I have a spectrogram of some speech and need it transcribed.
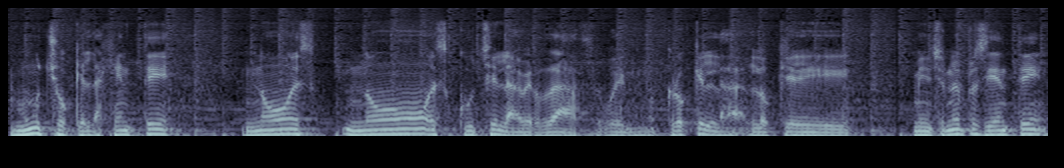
mucho que la gente no, no escuche la verdad. Bueno, creo que la- lo que mencionó el presidente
